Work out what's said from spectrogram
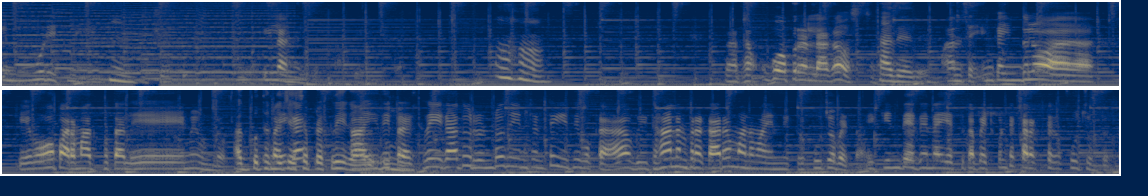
ఈ మూడింటిని ఇలా నిలబెట్టాలి రథం గోపురం లాగా వస్తుంది. అదే అదే. అంతే. ఇంకా ఇందులో ఏవో పరమాద్భుతాలు ఏమీ ఉండవు. అద్భుతంగా చేసే ప్రక్రియ. ఇది ప్రక్రియ కాదు. రెండోది ఏంటంటే ఇది ఒక విధానం ప్రకారం మనం ఆయన్ని ఇక్కడ కూర్చోబెట్టాం ఈ కింద ఏదైనా ఎత్తుగా పెట్టుకుంటే కరెక్ట్గా కూర్చుంటుంది.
